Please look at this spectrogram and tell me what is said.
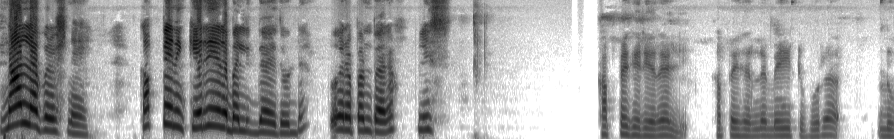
ನಾಲ್ನ ಪ್ರಶ್ನೆ ಕಪ್ಪೆನ ಕೆರೆಯರ ಬಲ್ಲಿ ದಾಯಿ ದೊಡ್ಡ ಪೂರ ಪನ್ಪಾರ ಪ್ಲೀಸ್ ಕಪ್ಪೆಗೆರಿಯರ ಅಲ್ಲಿ ಕಪ್ಪೆಗೆರೆಲ ಮೇಯ್ಟ್ ಪೂರ ಉಂಡು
